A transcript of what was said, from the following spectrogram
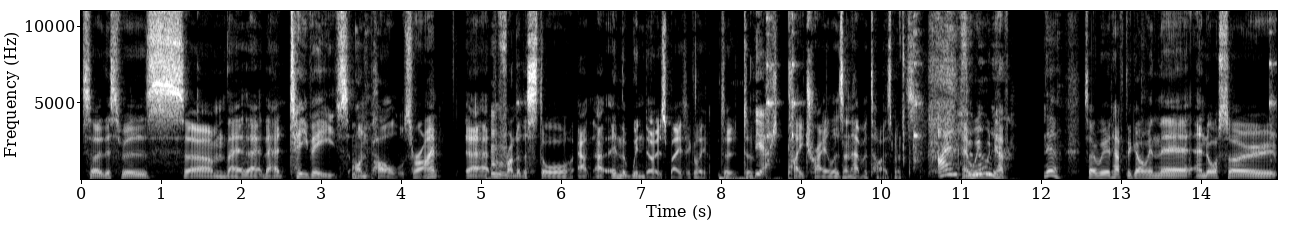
so this was um, they, they they had TVs on poles, right? Uh, at the Mhm. front of the store, out, out in the windows, basically, to, to Yeah. play trailers and advertisements. I'm and we would familiar. have yeah. So we'd have to go in there and also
